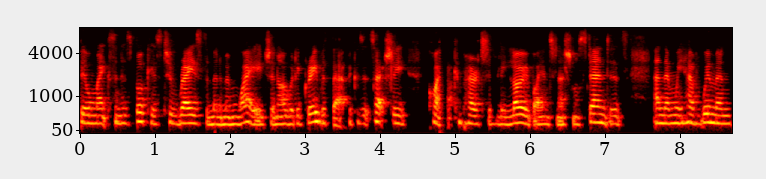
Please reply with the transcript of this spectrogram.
Bill makes in his book is to raise the minimum wage, and I would agree with that because it's actually quite comparatively low by international standards. And then we have women,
